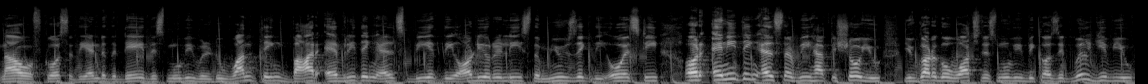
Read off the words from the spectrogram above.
Now, of course, at the end of the day, this movie will do one thing, bar everything else, be it the audio release, the music, the OST, or anything else that we have to show you. You've got to go watch this movie because it will give you,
